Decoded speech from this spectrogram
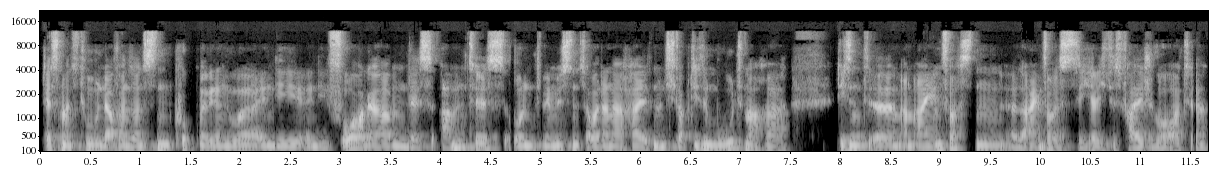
dass man es tun darf. Ansonsten guckt man wieder nur in die, in die Vorgaben des Amtes und wir müssen es aber danach halten. Und ich glaube, diese Mutmacher, die sind ähm, am einfachsten, also einfach ist sicherlich das falsche Wort, ja.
